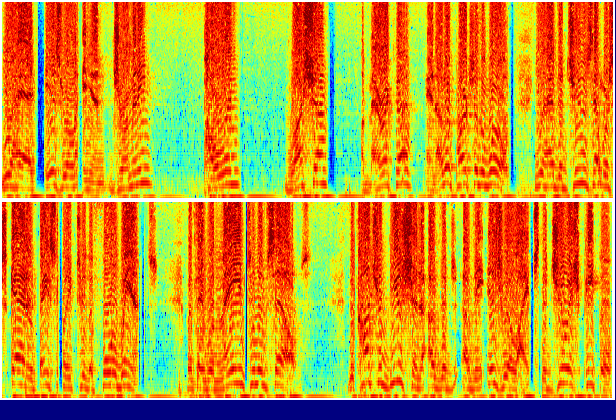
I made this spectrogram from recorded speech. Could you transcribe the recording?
You had Israel in Germany, Poland, Russia, America, and other parts of the world. You had the Jews that were scattered basically to the four winds but they remained to themselves. The contribution of the, of the Israelites, the Jewish people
